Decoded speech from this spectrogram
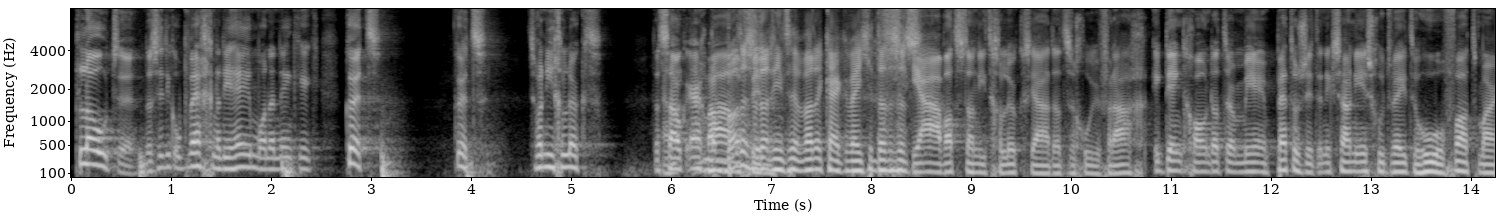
Kloten. Dan zit ik op weg naar die hemel en dan denk ik, kut. Kut. Het is gewoon niet gelukt. Dat zou ik erg Maar balen wat is vinden. dat niet? Wat, kijk, weet je, dat is het... Ja, wat is dan niet gelukt? Ja, dat is een goede vraag. Ik denk gewoon dat er meer in petto zit. En ik zou niet eens goed weten hoe of wat. Maar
